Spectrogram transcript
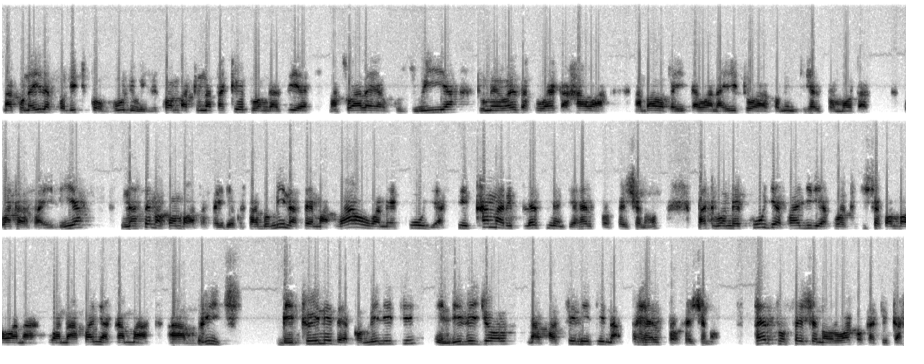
na kuna ile political goodwill kwamba tunatakiwa tuangazie masuala ya kuzuia. Tumeweza kuweka hawa ambao wanaitwa community health promoters, watasaidia. Nasema kwamba watasaidia kwa sababu mi nasema wao wamekuja si kama replacement ya health professionals, but wamekuja kwa ajili ya kuhakikisha kwamba wana, wanafanya kama uh, bridge between the community individual na facility na health professional. Health professional wako katika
